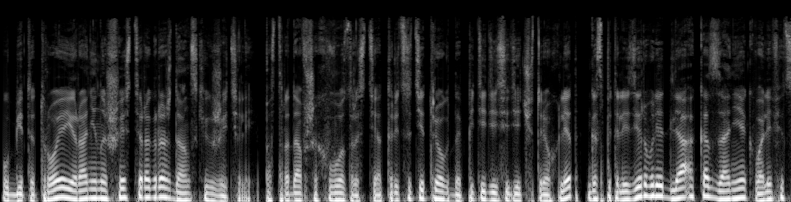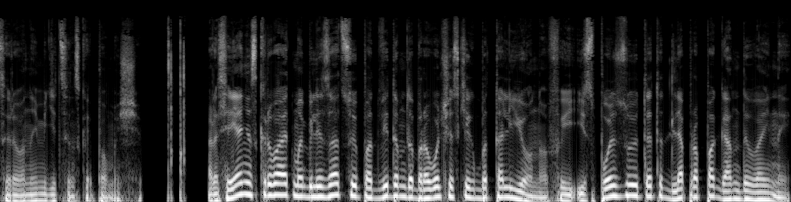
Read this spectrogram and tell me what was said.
Убиты трое и ранены шестеро гражданских жителей. Пострадавших в возрасте от 33 до 54 лет госпитализировали для оказания квалифицированной медицинской помощи. Россияне скрывают мобилизацию под видом добровольческих батальонов и используют это для пропаганды войны.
